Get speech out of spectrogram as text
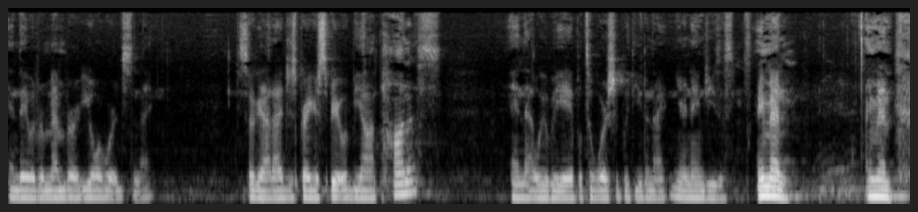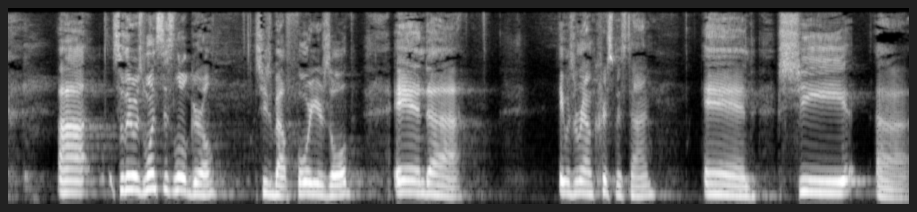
and they would remember your words tonight. So, God, I just pray your spirit would be upon us and that we will be able to worship with you tonight. In your name, Jesus. Amen. Amen. Uh, so there was once this little girl. She's about four years old. And uh, it was around Christmas time, and she uh,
